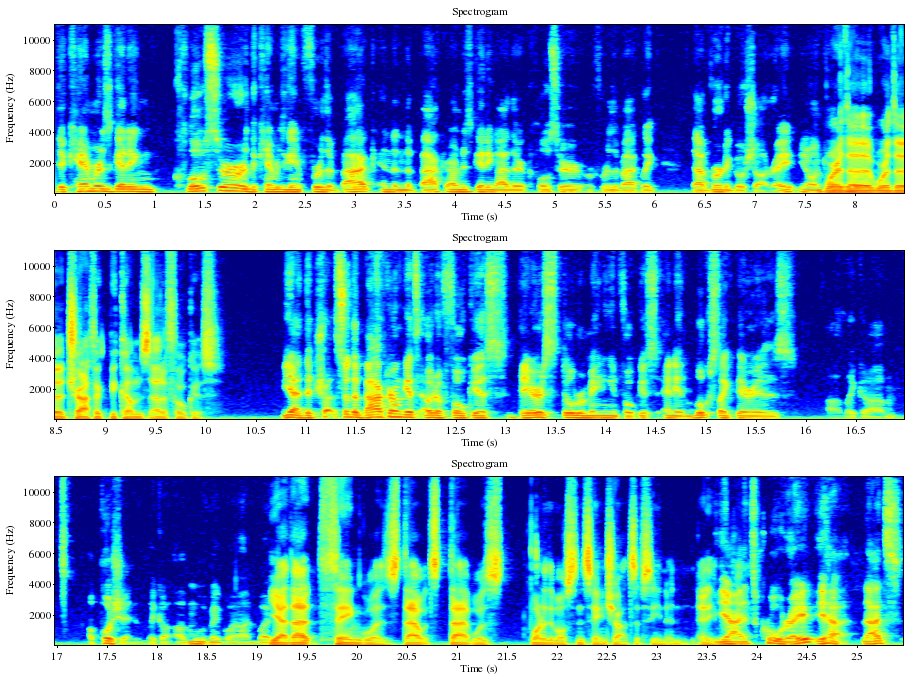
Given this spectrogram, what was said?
the camera is getting closer or the camera's getting further back and then the background is getting either closer or further back like that vertigo shot right you know I'm where talking about? the where the traffic becomes out of focus. yeah the tr- so the background gets out of focus they're still remaining in focus and it looks like there is uh, like um a push in like a, a movement going on but Yeah, that thing was that was that was one of the most insane shots I've seen in any movie. Yeah, it's cool, right? Yeah, that's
